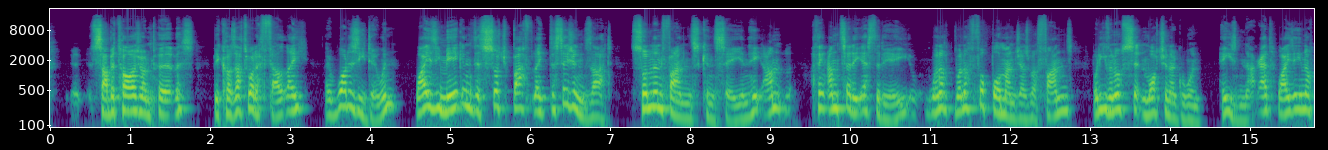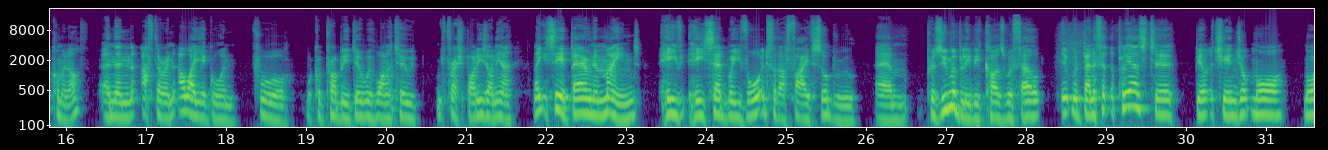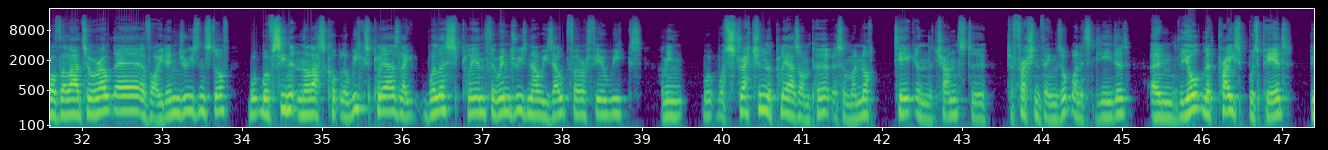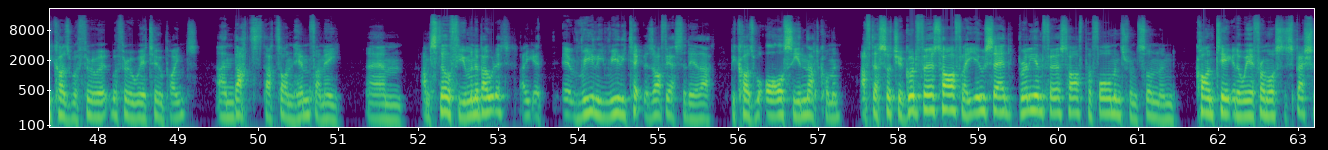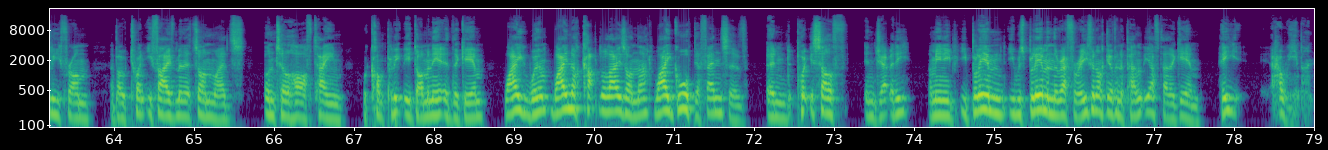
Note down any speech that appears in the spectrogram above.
sabotage on purpose because that's what it felt like. Like, what is he doing? Why is he making this such baff like decisions that Sunderland fans can see? And he, I'm, I think Ant said it yesterday. We're not, we're not football managers, we're fans. But even us sitting watching are going, he's knackered. Why is he not coming off? And then after an hour, you're going, for we could probably do with one or two fresh bodies on here. Like you say, bearing in mind, he he said we voted for that five sub rule, um, presumably because we felt it would benefit the players to be able to change up more more of the lads who are out there, avoid injuries and stuff. We've seen it in the last couple of weeks. Players like Willis playing through injuries. Now he's out for a few weeks. I mean, we're stretching the players on purpose and we're not taking the chance to, to freshen things up when it's needed. And the ultimate price was paid because we're through it. We're through away two points, and that's that's on him for me. Um, I'm still fuming about it. Like it, it really, really ticked us off yesterday that because we're all seeing that coming after such a good first half, like you said, brilliant first half performance from Sunderland. Can't take it away from us, especially from about 25 minutes onwards until half time. We completely dominated the game. Why why not capitalise on that? Why go defensive and put yourself in jeopardy? I mean, he, he blamed he was blaming the referee for not giving a penalty after the game. He how he man.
